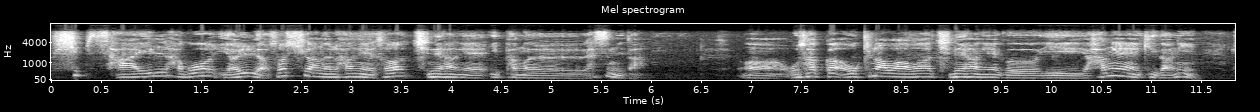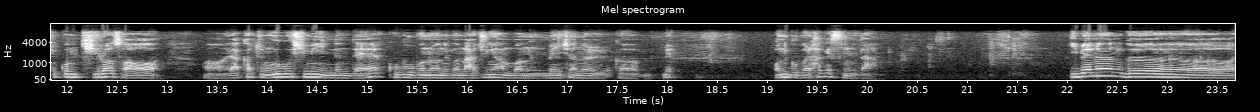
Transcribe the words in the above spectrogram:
14일 하고 16시간을 항해서 진해항에 입항을 했습니다. 어, 오사카, 오키나와와 진해항의 그 이 항해 기간이 조금 길어서 어, 약간 좀 의구심이 있는데 그 부분은 그 나중에 한번 멘션을 그 메- 언급을 하겠습니다. 이배는 그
